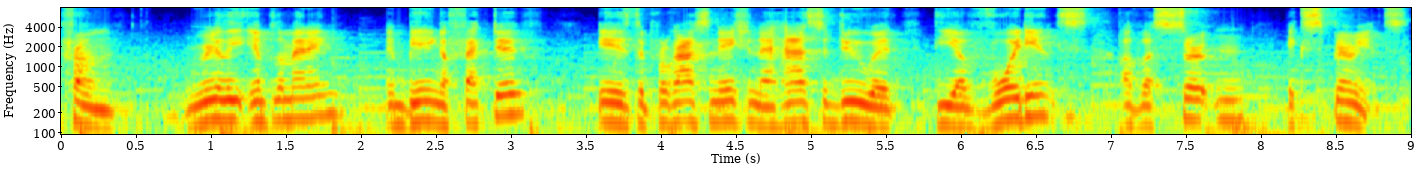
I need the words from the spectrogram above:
from really implementing and being effective is the procrastination that has to do with the avoidance of a certain experience.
